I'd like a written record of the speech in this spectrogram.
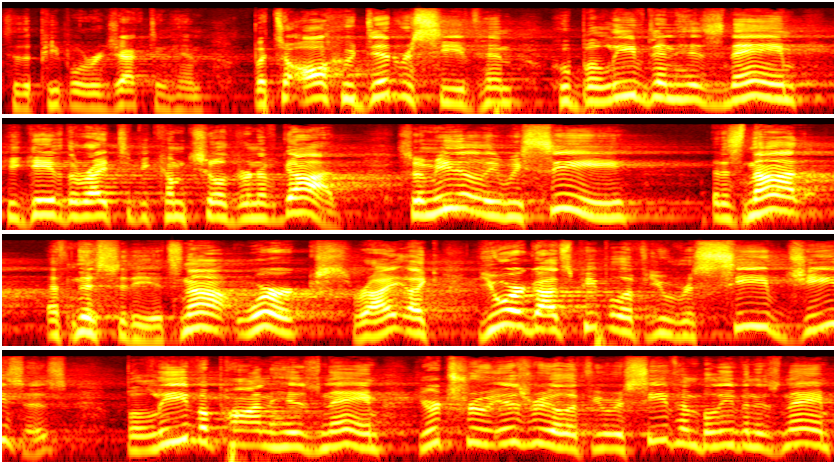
to the people rejecting him. But to all who did receive him, who believed in his name, he gave the right to become children of God. So immediately we see that it's not ethnicity, it's not works, right? Like you are God's people if you receive Jesus, believe upon his name. You're true Israel. If you receive him, believe in his name,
